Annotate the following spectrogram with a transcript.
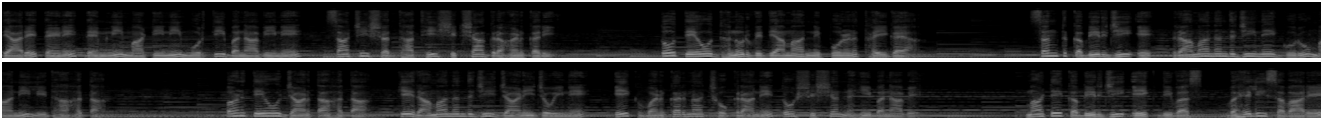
ત્યારે તેણે તેમની માટીની મૂર્તિ બનાવીને સાચી શ્રદ્ધાથી શિક્ષા ગ્રહણ કરી. તો તેઓ ધનુર્વિદ્યામાં નિપુણ થઈ ગયા. સંત કબીરજી એ રામાનંદજીને ગુરુ માની લીધા હતા. પણ તેઓ જાણતા હતા કે રામાનંદજી જાણી જોઈને એક વણકરના છોકરાને તો શિષ્ય નહીં બનાવે. માટે કબીરજી એક દિવસ વહેલી સવારે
